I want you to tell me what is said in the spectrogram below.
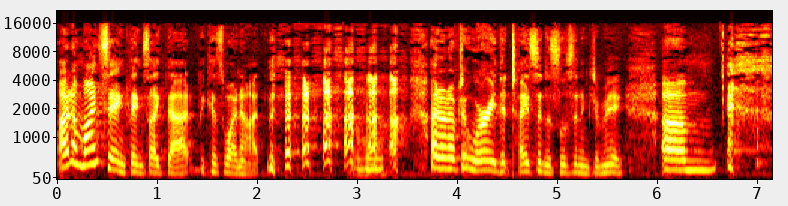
I don't mind saying things like that because why not? I don't have to worry that Tyson is listening to me. Um,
